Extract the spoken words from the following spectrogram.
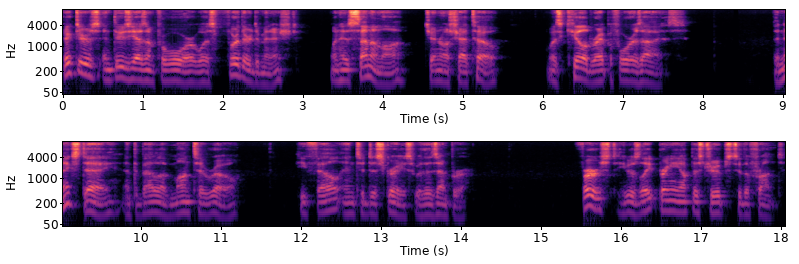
Victor's enthusiasm for war was further diminished when his son in law, General Chateau, was killed right before his eyes. The next day, at the Battle of Montereau, he fell into disgrace with his emperor. First, he was late bringing up his troops to the front.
